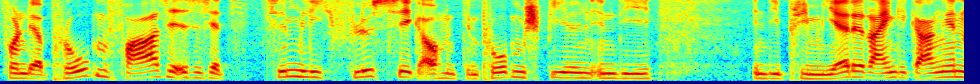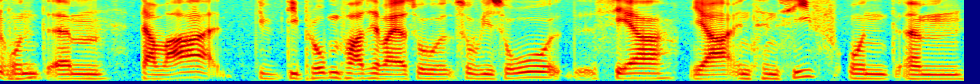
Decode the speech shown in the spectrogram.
von der Probenphase ist es jetzt ziemlich flüssig, auch mit den Probenspielen in die, in die Premiere reingegangen mhm. und ähm, da war die, die Probenphase war ja so, sowieso sehr ja, intensiv und ähm,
